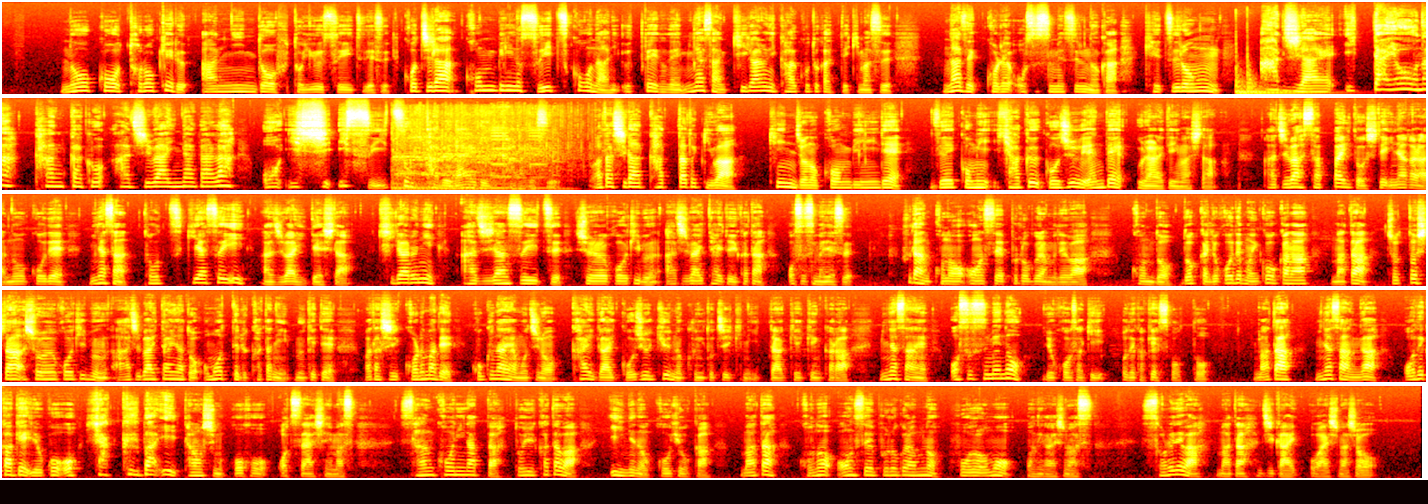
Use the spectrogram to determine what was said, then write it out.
濃厚とろける杏仁豆腐というスイーツです。こちらコンビニのスイーツコーナーに売っているので皆さん気軽に買うことができます。なぜこれをおすすめするのか結論アジアへ行ったような感覚を味わいながら美味しいスイーツを食べられるからです。私が買った時は近所のコンビニで税込み150円で売られていました。味はさっぱりとしていながら濃厚で皆さんとっつきやすい味わいでした。気軽にアジアンスイーツ小旅行気分味わいたいという方おすすめです。普段この音声プログラムでは今度どっか旅行でも行こうかな。またちょっとした小旅行気分味わいたいなと思ってる方に向けて私これまで国内はもちろん海外59の国と地域に行った経験から皆さんへおすすめの旅行先お出かけスポット。また皆さんがお出かけ旅行を100倍楽しむ方法をお伝えしています。参考になったという方はいいねの高評価。またこの音声プログラムのフォローもお願いします。それではまた次回お会いしましょう。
